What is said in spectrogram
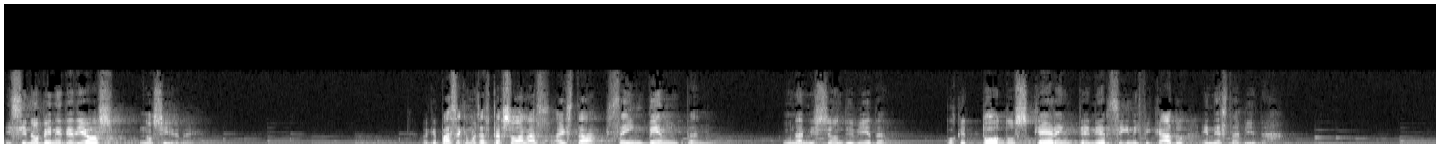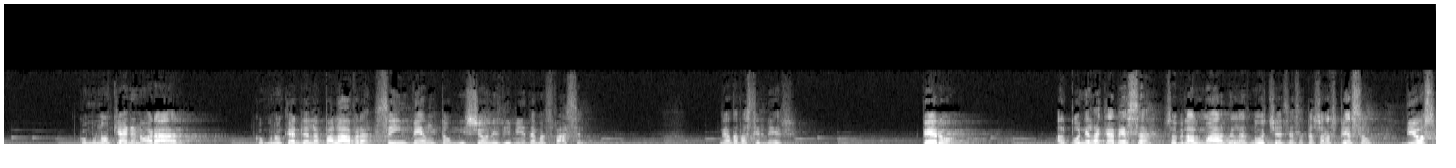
E se não vem de Deus, não sirve. O que passa é que muitas pessoas, aí está, se inventam uma missão de vida, porque todos querem ter significado nesta vida. Como não querem orar, como não querem ler a palavra, se inventam missões de vida mais fácil. Nada vai servir. Pero, al poner a cabeça sobre a almohada nas noites, essas pessoas pensam: Deus,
